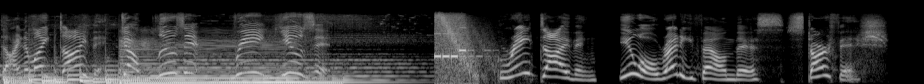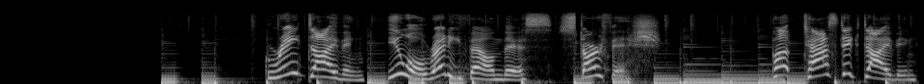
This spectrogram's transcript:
Dynamite diving. Don't lose it! Reuse it! Great diving. You already found this starfish. Great diving. You already found this starfish. Puptastic diving.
